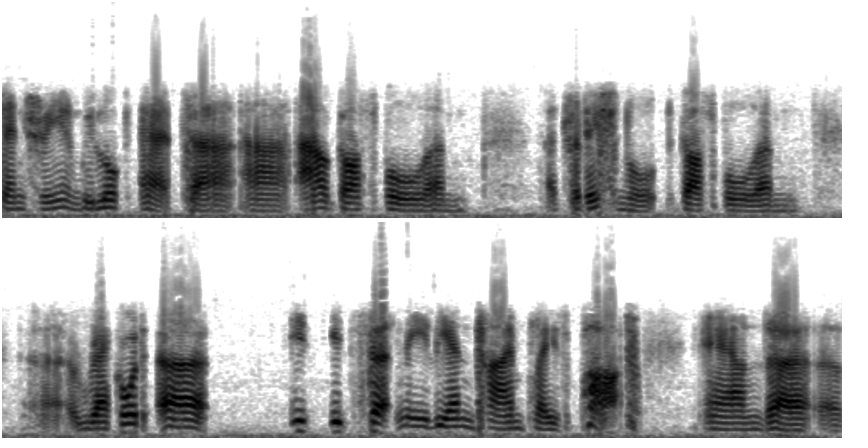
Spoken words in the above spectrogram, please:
century, and we look at uh, uh, our gospel, um, a traditional gospel um, uh, record, uh, it, it certainly the end time plays a part. And uh, uh,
